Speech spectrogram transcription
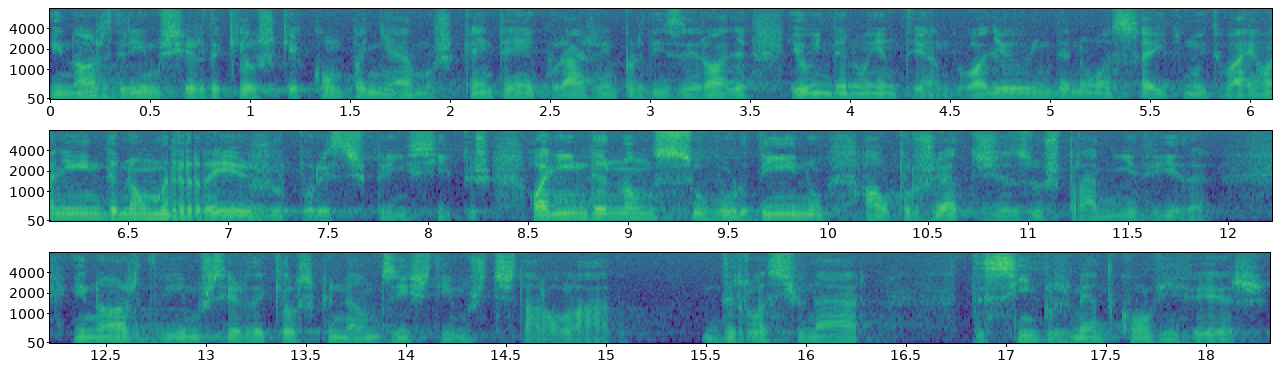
e nós deveríamos ser daqueles que acompanhamos quem tem a coragem para dizer: Olha, eu ainda não entendo, olha, eu ainda não aceito muito bem, olha, ainda não me rejo por esses princípios, olha, ainda não me subordino ao projeto de Jesus para a minha vida. E nós devíamos ser daqueles que não desistimos de estar ao lado, de relacionar, de simplesmente conviver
